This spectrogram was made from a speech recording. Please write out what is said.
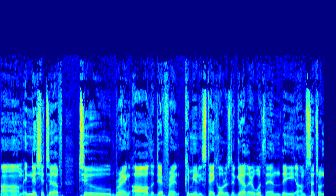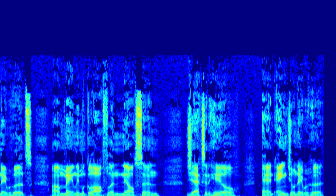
um, initiative to bring all the different community stakeholders together within the um, central neighborhoods, um, mainly McLaughlin, Nelson, Jackson Hill, and Angell neighborhood.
